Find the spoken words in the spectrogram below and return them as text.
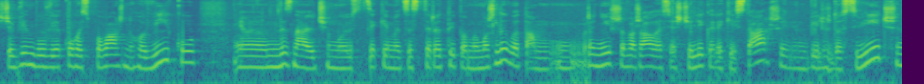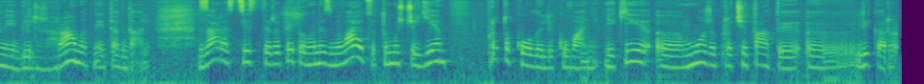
щоб він був якогось поважного віку. Е, Не знаю, чому з якими це стереотипами. Можливо, там раніше вважалося, що лікар якийсь старший, він більш досвідчений, більш грамотний і так далі. Зараз ці стереотипи вони змиваються, тому що є протоколи лікування, які е, може прочитати е, лікар,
